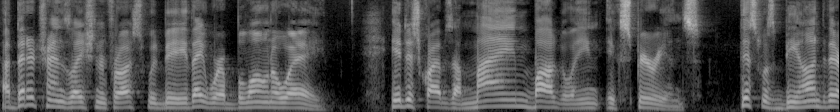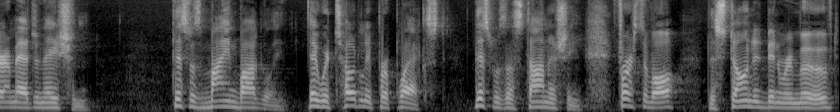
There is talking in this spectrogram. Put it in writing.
A better translation for us would be they were blown away. It describes a mind boggling experience. This was beyond their imagination. This was mind boggling. They were totally perplexed. This was astonishing. First of all, the stone had been removed.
